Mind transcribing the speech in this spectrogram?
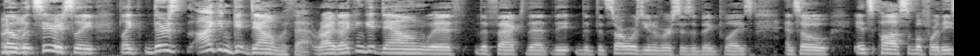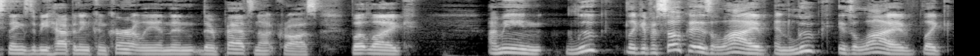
No, but seriously, like there's I can get down with that, right? I can get down with the fact that the that the Star Wars universe is a big place, and so it's possible for these things to be happening concurrently, and then their paths not cross. But like, I mean, Luke, like if Ahsoka is alive and Luke is alive, like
